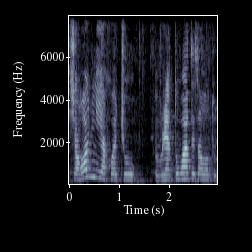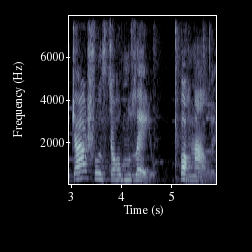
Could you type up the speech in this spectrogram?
Сьогодні я хочу врятувати золоту чашу з цього музею. Погнали!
